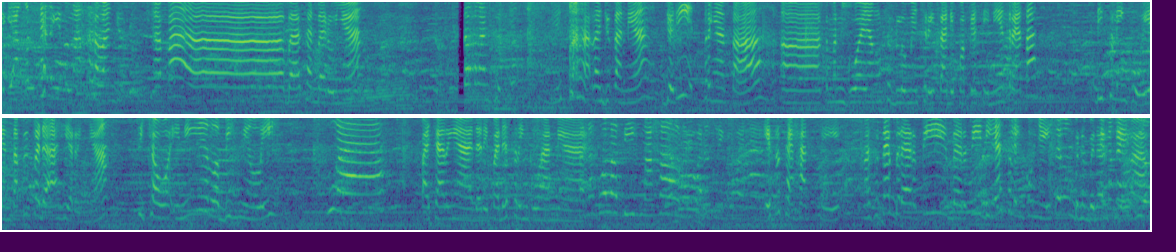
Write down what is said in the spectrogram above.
Lagi anget eh lagi memanas. Selanjut apa eh, bahasan barunya? Kita melanjutkan. lanjutannya jadi ternyata eh, teman gue yang sebelumnya cerita di podcast ini ternyata diselingkuhin tapi pada akhirnya si cowok ini lebih milih Gua. Pacarnya daripada selingkuhannya. Karena gua lebih mahal daripada selingkuhannya. itu sehat sih. Maksudnya berarti berarti dia selingkuhnya itu emang bener-bener hilaf.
